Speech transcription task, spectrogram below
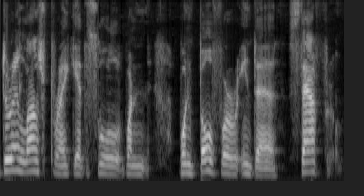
during lunch break at the school when when both were in the staff room,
